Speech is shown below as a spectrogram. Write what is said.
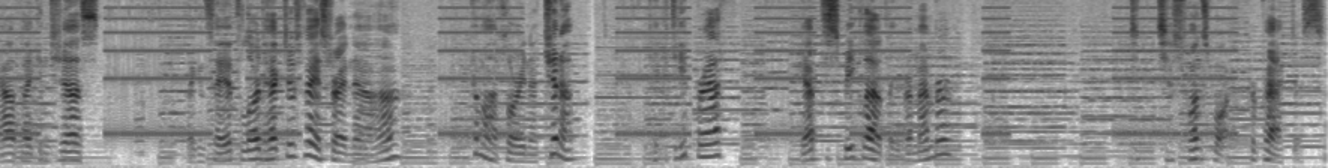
Now if I can just... If I can say it to Lord Hector's face right now, huh? Come on, Florina, chin up. Take a deep breath. You have to speak loudly, remember? Just once more, for practice.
